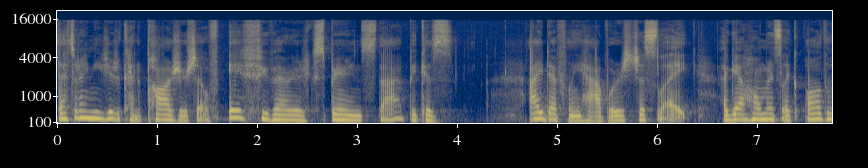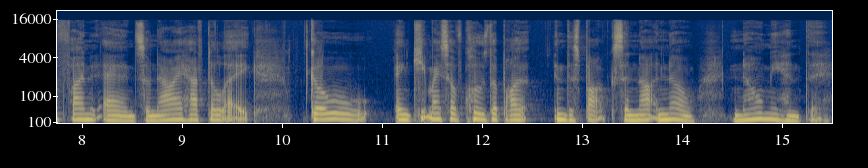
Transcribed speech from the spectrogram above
That's what I need you to kind of pause yourself if you've ever experienced that, because I definitely have, where it's just like, I get home and it's like all the fun ends. So now I have to like go and keep myself closed up in this box and not know. No, mi gente.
